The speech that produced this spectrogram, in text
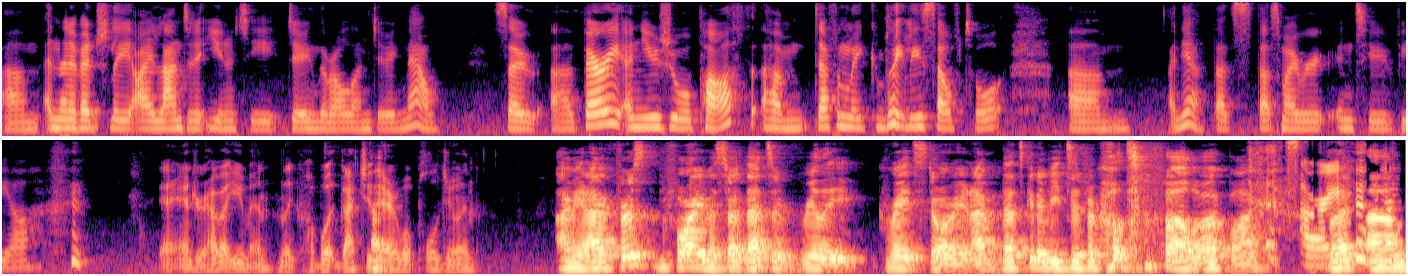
Um, and then eventually I landed at Unity doing the role I'm doing now. So, uh, very unusual path, um, definitely completely self taught. Um, and yeah, that's that's my route into VR. yeah, Andrew, how about you, man? Like, what got you there? What pulled you in? I mean, I first before I even start, that's a really great story, and I'm, that's going to be difficult to follow up on. Sorry, but um,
